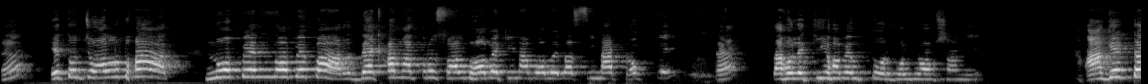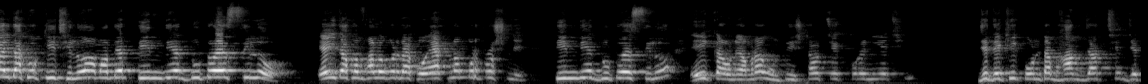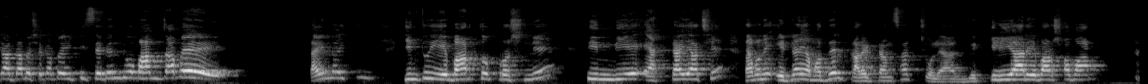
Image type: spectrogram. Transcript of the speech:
হ্যাঁ? এ তো জল ভাত। নো পেন নো পেপার দেখা মাত্র সলভ হবে কিনা বলো এবার সিনার ঠককে। হ্যাঁ? তাহলে কি হবে উত্তর? বলবে অপশন এ আগেরটাই দেখো কি ছিল? আমাদের তিন দিয়ে দুটো এসছিল। এই দেখো, ভালো করে দেখো। এক নম্বর প্রশ্নে তিন দিয়ে দুটো এসছিল, এই কারণে আমরা উনত্রিশটাও চেক করে নিয়েছি। যে দেখি কোনটা ভাগ যাচ্ছে, যেটা যাবে সেটা তো এইটি সেভেন দিয়েও ভাগ যাবে। তাই নয় কি? কিন্তু এবার তো প্রশ্নে তিন দিয়ে একটাই আছে, তার মানে এটাই আমাদের কারেক্ট আনসার চলে আসবে। ক্লিয়ার এবার সবার?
